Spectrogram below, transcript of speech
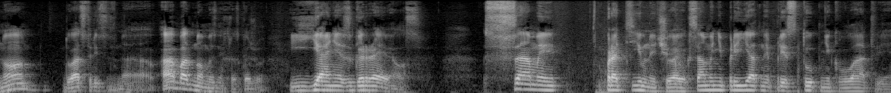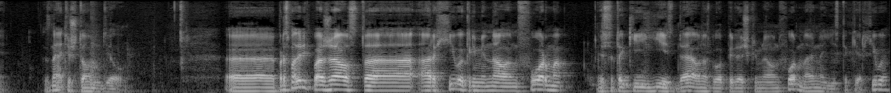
но 20-30 знаю. Об одном из них расскажу. Янис Гревелс. Самый противный человек, самый неприятный преступник в Латвии. Знаете, что он делал? Э, просмотрите, пожалуйста, архивы Криминал Информа если такие есть, да, у нас была передача «Криминал информ», наверное, есть такие архивы,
